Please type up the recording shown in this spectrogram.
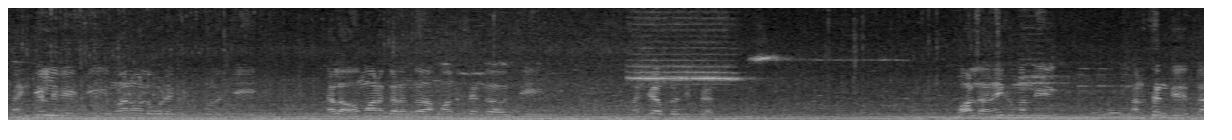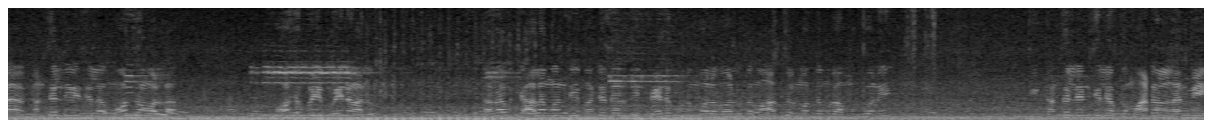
సంఖ్యలు వేసి విమానంలో కూడా ఎక్కించుకొని వచ్చి చాలా అవమానకరంగా అమానుషంగా వచ్చి పంజాబ్లో దింపారు వాళ్ళు అనేక మంది కన్సల్టే కన్సల్టెన్సీల మోసం వల్ల మోసపోయి పోయిన వాళ్ళు దాదాపు చాలామంది మధ్యతరగతి పేద కుటుంబాల వాళ్ళు తమ ఆస్తులు మొత్తం కూడా అమ్ముకొని ఈ కన్సల్టెన్సీల యొక్క మాటలు నమ్మి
